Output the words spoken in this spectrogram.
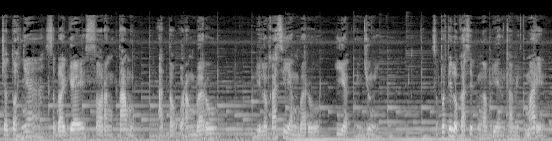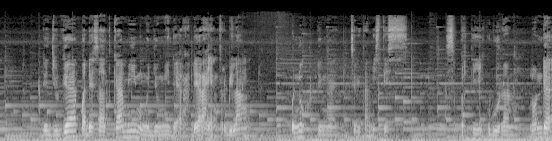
Contohnya sebagai seorang tamu atau orang baru di lokasi yang baru ia kunjungi. Seperti lokasi pengabdian kami kemarin, dan juga pada saat kami mengunjungi daerah-daerah yang terbilang penuh dengan cerita mistis seperti kuburan Londa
